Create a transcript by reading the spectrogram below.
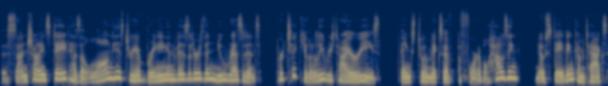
the Sunshine State has a long history of bringing in visitors and new residents, particularly retirees, thanks to a mix of affordable housing, no state income tax,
